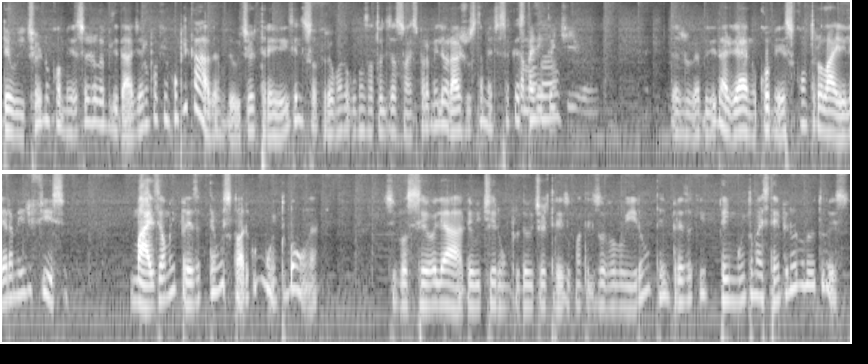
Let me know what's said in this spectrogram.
The Witcher no começo a jogabilidade era um pouquinho complicada. O The Witcher 3 ele sofreu umas- algumas atualizações para melhorar justamente essa Tá questão mais da, intuitivo. né? Da jogabilidade. É, no começo controlar ele era meio difícil. Mas é uma empresa que tem um histórico muito bom, né? Se você olhar The Witcher 1 pro The Witcher 3 o quanto eles evoluíram, tem empresa que tem muito mais tempo e não evoluiu tudo isso.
